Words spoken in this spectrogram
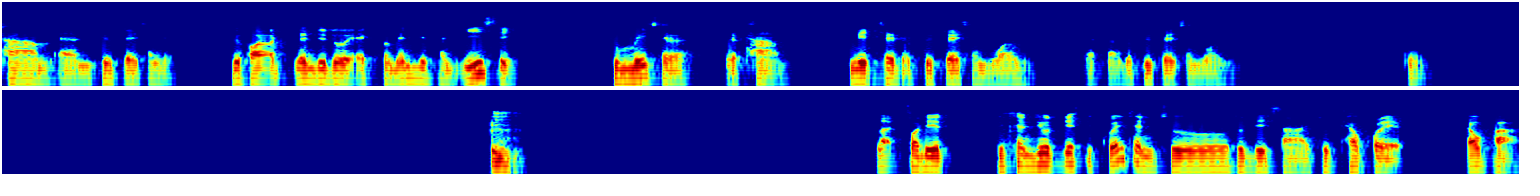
time and filtration rate. Because when you do experiment, you can easy to measure the time, measure the filtration volume, that's right, the filtration volume. like for this, you can use this equation to, to decide, to calculate alpha,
